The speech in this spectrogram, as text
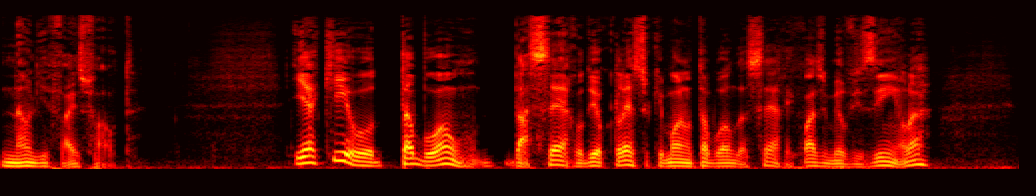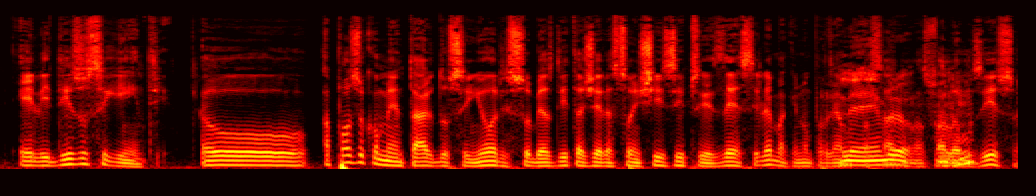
não lhe faz falta. E aqui o Tabuão da Serra, o Dioclésio que mora no Tabuão da Serra, é quase meu vizinho lá, ele diz o seguinte: o, após o comentário dos senhores sobre as ditas gerações X, Y e Z, se lembra que no programa Lembro. passado nós falamos uhum. isso?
